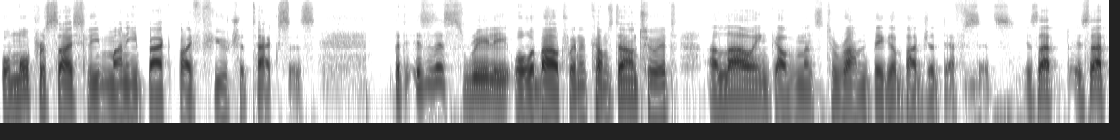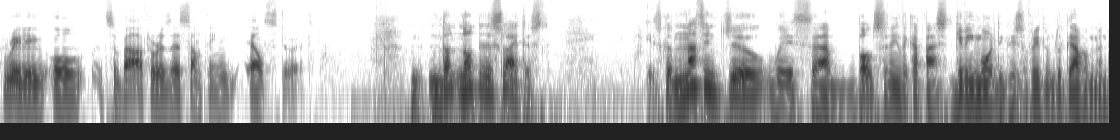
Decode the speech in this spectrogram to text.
or more precisely, money backed by future taxes. But is this really all about, when it comes down to it, allowing governments to run bigger budget deficits? Is that, is that really all it's about, or is there something else to it? Not, not in the slightest it's got nothing to do with uh, bolstering the capacity, giving more degrees of freedom to government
